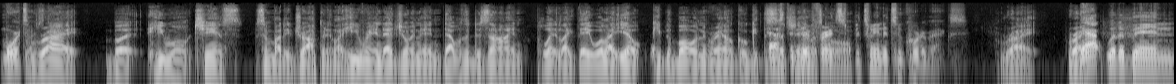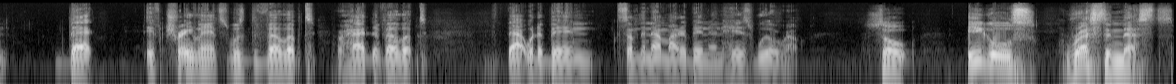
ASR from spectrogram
More touchdowns. Right. But he won't chance somebody dropping it. Like he ran that joint in. That was a design play. Like they were like, yo, keep the ball on the ground, go get the That's the difference between the two quarterbacks. Right. Right. That would have been that if Trey Lance was developed or had developed, that would have been something that might have been in his wheel route. So Eagles rest in nests.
